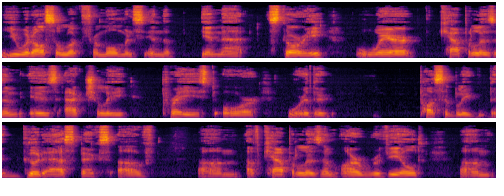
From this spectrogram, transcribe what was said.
You would also look for moments in the in that story where capitalism is actually praised or where the possibly the good aspects of um, of capitalism are revealed. Um,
